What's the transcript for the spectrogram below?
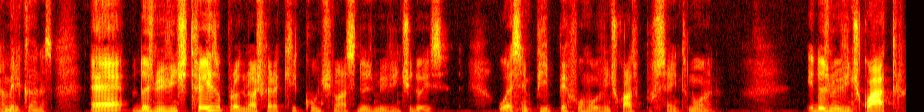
Americanas. É, 2023, o prognóstico era que continuasse 2022. O S&P performou 24% no ano. E 2024,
